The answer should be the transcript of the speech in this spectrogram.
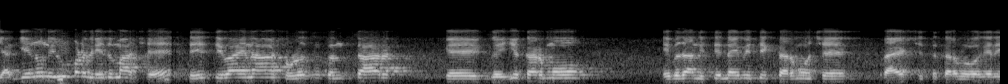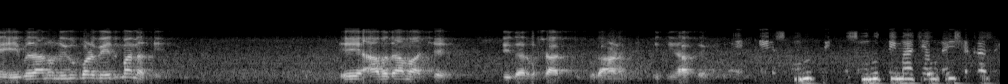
યજ્ઞનું છે નિરૂપણ વેદમાં છે. તે સિવાયના ષોડશ સંસ્કાર કે ગ્રહ્ય કર્મો એ બધા નિત્ય નૈમિતિક કર્મો છે પ્રાયશ્ચિત કર્મ વગેરે એ બધાનું નિરૂપણ વેદમાં નથી. એ આ બધામાં છે. શ્રી ધર્મશાસ્ત્ર પુરાણ ઇતિહાસ સ્મૃતિમાં છે એવું લઈ શકાશે?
